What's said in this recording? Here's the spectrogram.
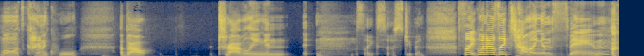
well, what's kind of cool about traveling and it's like so stupid. It's like when I was like traveling in Spain.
